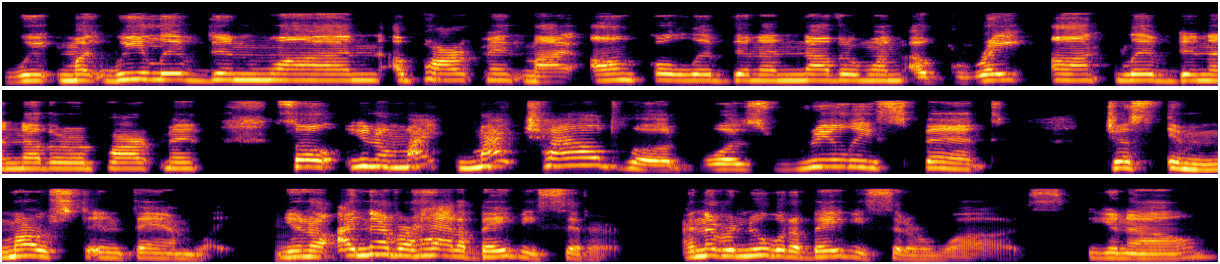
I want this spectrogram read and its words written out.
we my, we lived in one apartment my uncle lived in another one a great aunt lived in another apartment so you know my my childhood was really spent just immersed in family you know i never had a babysitter. I never knew what a babysitter was you know?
